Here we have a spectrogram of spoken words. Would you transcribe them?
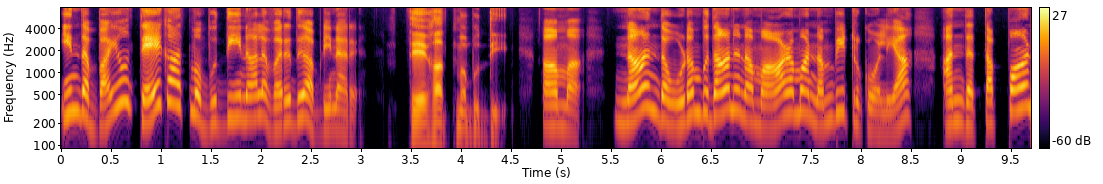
இந்த பயம் தேகாத்ம புத்தியினால வருது அப்படின்னாரு. தேகாத்ம புத்தி. ஆமா. நான் இந்த உடம்பு தான் நம்ம ஆழமா நம்பிட்டு இருக்கோம் இல்லையா? அந்த தப்பான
